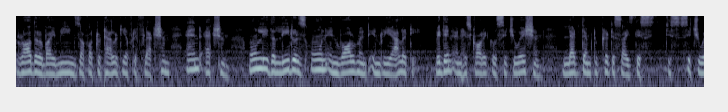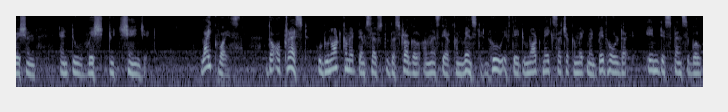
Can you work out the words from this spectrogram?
rather by means of a totality of reflection and action. Only the leader's own involvement in reality within an historical situation led them to criticize this, this situation and to wish to change it. Likewise, the oppressed who do not commit themselves to the struggle unless they are convinced, and who, if they do not make such a commitment, withhold the indispensable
